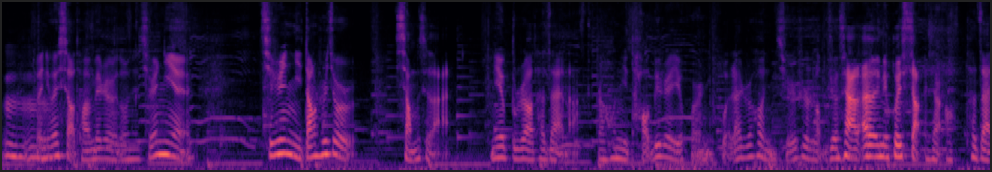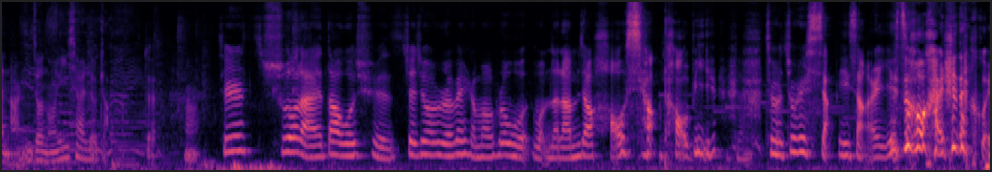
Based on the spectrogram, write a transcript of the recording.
嗯嗯，对，你会小逃避这个东西。其实你也，其实你当时就是想不起来，你也不知道它在哪儿。然后你逃避这一会儿，你回来之后，你其实是冷静下来了，你会想一下啊，它在哪儿，你就能一下就找到。对，嗯其实说来倒过去，这就是为什么我说我我们的栏目叫“好想逃避”，就是就是想一想而已，最后还是得回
